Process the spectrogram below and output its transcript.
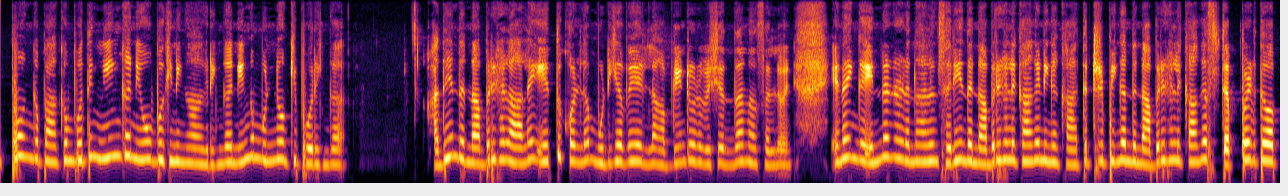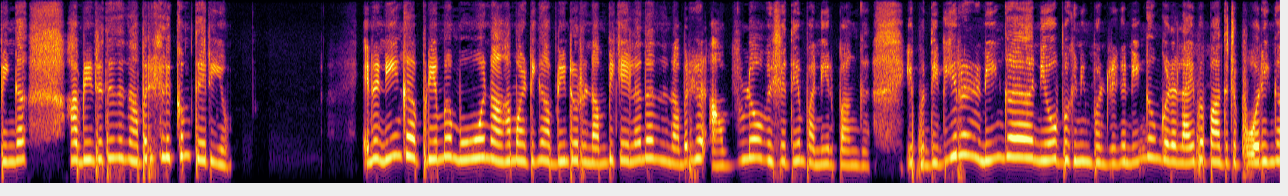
இப்போ இங்கே பார்க்கும்போது நீங்கள் நியூ பிகினிங் ஆகுறீங்க. நீங்கள் முன்னோக்கி போகிறீங்க அது இந்த நபர்களால் ஏற்றுக்கொள்ள முடியவே இல்லை அப்படின்ற ஒரு விஷயத்தை தான் நான் சொல்லுவேன். ஏன்னா இங்கே என்ன நடந்தாலும் சரி, இந்த நபர்களுக்காக நீங்கள் காத்துட்ருப்பீங்க. இந்த நபர்களுக்காக ஸ்டெப் எடுத்து வைப்பீங்க அப்படின்றது இந்த நபர்களுக்கும் தெரியும். ஏன்னா நீங்கள் அப்படியுமே மூவ் ஆன் ஆக மாட்டீங்க அப்படின்ற ஒரு நம்பிக்கையில் தான் அந்த நபர்கள் அவ்வளோ விஷயத்தையும் பண்ணியிருப்பாங்க. இப்போ திடீர்னு நீங்கள் நியூ பிகினிங் பண்ணுறீங்க நீங்கள் உங்களோட லைஃப்பை பார்த்துட்டு போகிறீங்க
